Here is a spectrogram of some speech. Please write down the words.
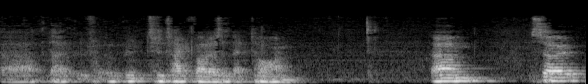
to take photos at that time. Um, so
